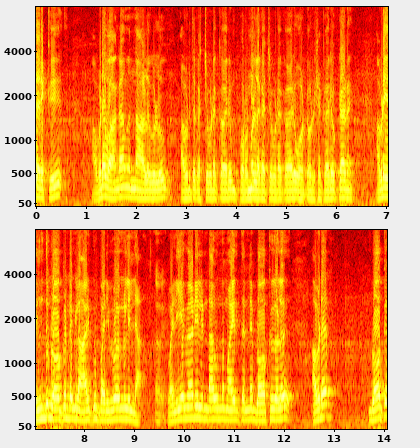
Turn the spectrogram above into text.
തിരക്ക് അവിടെ വാങ്ങാൻ വന്ന ആളുകളും അവിടുത്തെ കച്ചവടക്കാരും പുറമുള്ള കച്ചവടക്കാരും ഓട്ടോറിക്ഷക്കാരും ഒക്കെയാണ്. അവിടെ എന്ത് ബ്ലോക്ക് ഉണ്ടെങ്കിലും ആർക്കും പരിഭവങ്ങളില്ല. വലിയങ്ങാടിയിൽ ഉണ്ടാകുന്ന മാതിരി തന്നെ ബ്ലോക്കുകൾ അവിടെ ബ്ലോക്ക്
